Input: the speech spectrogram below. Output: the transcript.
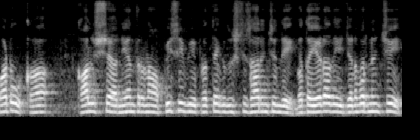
పాటు కా కాలుష్య నియంత్రణ పీసీబీ ప్రత్యేక దృష్టి సారించింది. గత ఏడాది జనవరి నుంచి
